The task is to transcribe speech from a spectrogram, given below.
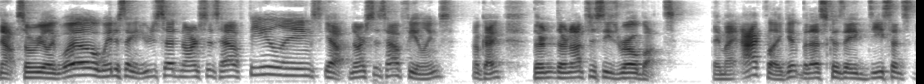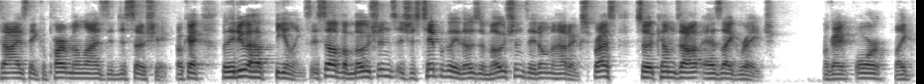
Now, some of you are like, well, wait a second. You just said narcissists have feelings. Yeah, narcissists have feelings. Okay. They're, they're not just these robots. They might act like it, but that's because they desensitize, they compartmentalize, they dissociate. Okay. But they do have feelings. They still have emotions. It's just typically those emotions they don't know how to express. So it comes out as like rage. Okay. Or like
